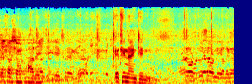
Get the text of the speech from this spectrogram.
कैसा शॉट मारे? एटीन नाइनटीन शॉट दो शॉट निकालेगा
